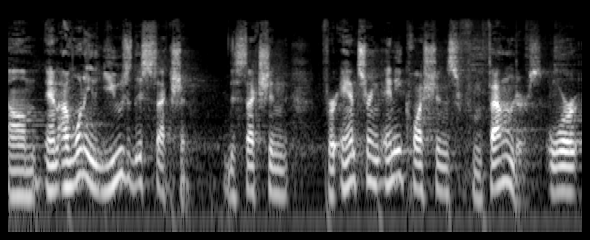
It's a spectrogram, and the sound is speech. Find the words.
Um, and I want to use this section, this section for answering any questions from founders or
